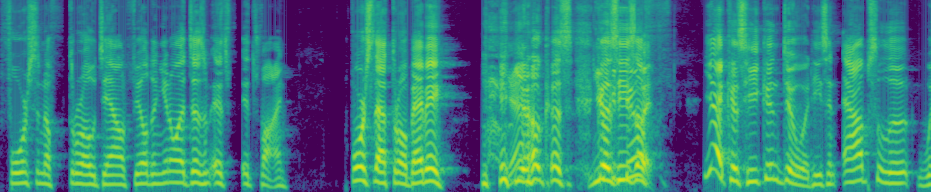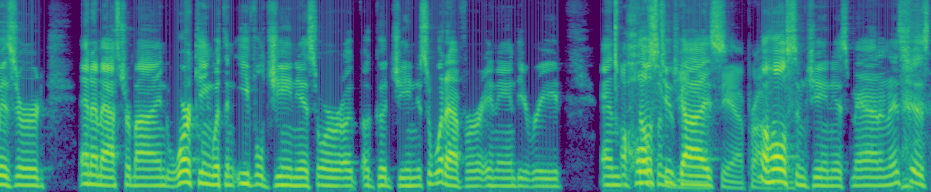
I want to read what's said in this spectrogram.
forcing a throw downfield. And you know what? It doesn't. It's it's fine. Force that throw, baby. Yeah. you know, because because he's a it. yeah, because he can do it. He's an absolute wizard and a mastermind, working with an evil genius or a, a good genius or whatever in Andy Reid. And A those two genius, guys, yeah, a wholesome genius, man. And it's just,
